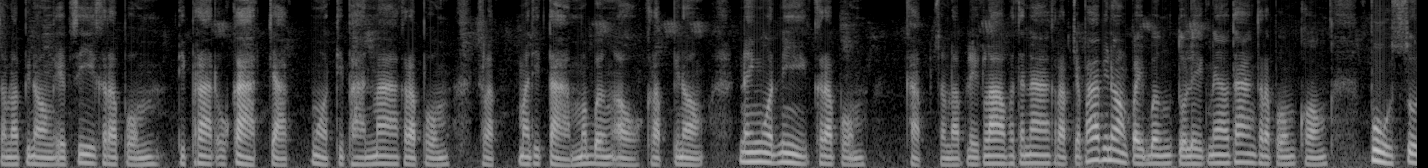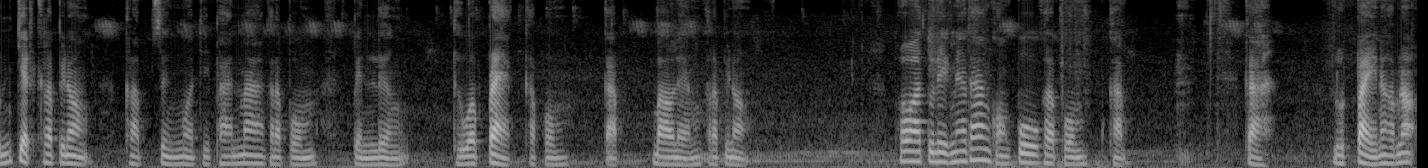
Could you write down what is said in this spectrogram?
สำหรับพี่น้อง FC ครับผมที่พลาดโอกาสจากงวดที่ผ่านมาครับผมครับมาติดตามมาเบิงเอาครับพี่น้อง ในงวดนี้ครับผมครับสำหรับเลขลาวพัฒนาครับจะพาพี่น้องไปเบิงตัวเลขแนวทางครับผมของปู่07ครับพี่น้องครับซึ่งงวดที่ผ่านมาครับผมเป็นเรื่องถือว่าแปลกครับผมกับบ่าวแหลมครับพี่น้อง เพราะว่าตัวเลขแนวทางของปูครับผมครับกะหลุดไปนะครับเนาะ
